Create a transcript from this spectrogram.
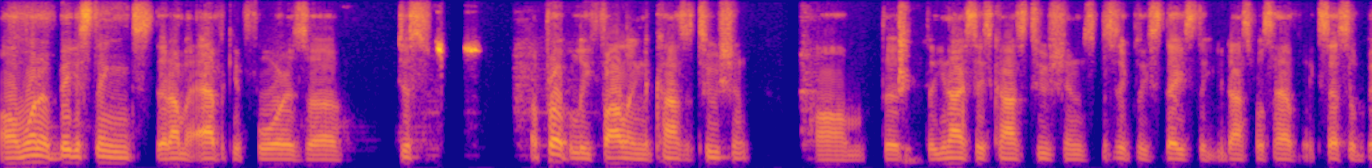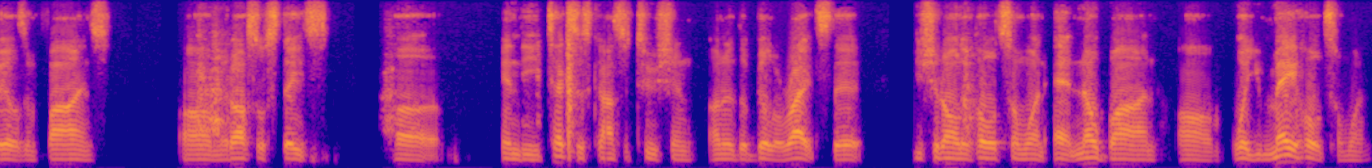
Um, one of the biggest things that I'm an advocate for is uh, just appropriately following the Constitution. Um, the, the United States Constitution specifically states that you're not supposed to have excessive bails and fines. Um, it also states uh, in the Texas Constitution under the Bill of Rights that you should only hold someone at no bond. Um, well, you may hold someone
